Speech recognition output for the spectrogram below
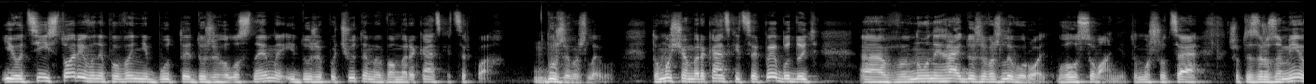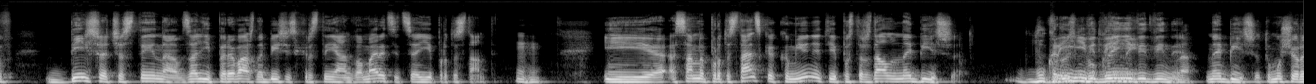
І оці історії вони повинні бути дуже голосними і дуже почутими в американських церквах. Дуже важливо. Тому що американські церкви будуть е, ну, вони грають дуже важливу роль в голосуванні. Тому що це, щоб ти зрозумів, більша частина, взагалі переважна більшість християн в Америці це є протестанти. Угу. І саме протестантська ком'юніті постраждала найбільше. В Україні, в від, Україні війни. від війни Да. найбільше, тому що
